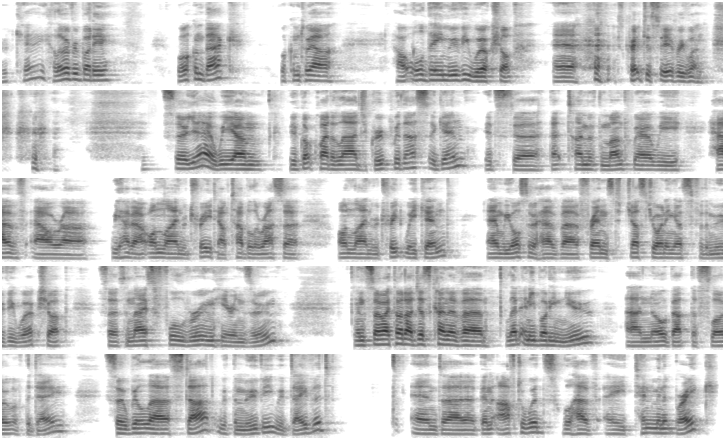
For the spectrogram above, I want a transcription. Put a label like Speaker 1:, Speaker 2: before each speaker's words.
Speaker 1: Okay, hello everybody. Welcome back. Welcome to our our all-day movie workshop. Uh, it's great to see everyone. so yeah, we um we've got quite a large group with us again. It's uh, that time of the month where we have our uh, we have our online retreat, our Tabula Rasa online retreat weekend, and we also have uh, friends just joining us for the movie workshop. So it's a nice full room here in Zoom. And so I thought I'd just kind of uh, let anybody new uh, know about the flow of the day. So we'll uh, start with the movie with David. And uh, then afterwards, we'll have a 10 minute break.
